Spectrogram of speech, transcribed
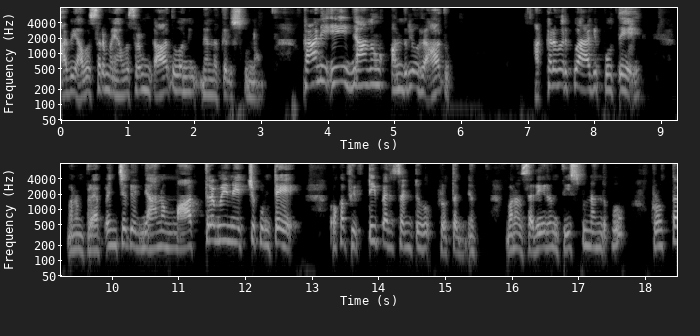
అవి అవసరమే అవసరం కాదు అని నిన్న తెలుసుకున్నాం. కానీ ఈ జ్ఞానం అందులో రాదు. అక్కడ వరకు ఆగిపోతే మనం ప్రపంచక జ్ఞానం మాత్రమే నేర్చుకుంటే ఒక ఫిఫ్టీ పర్సెంట్ కృతజ్ఞత. మనం శరీరం తీసుకున్నందుకు కృత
